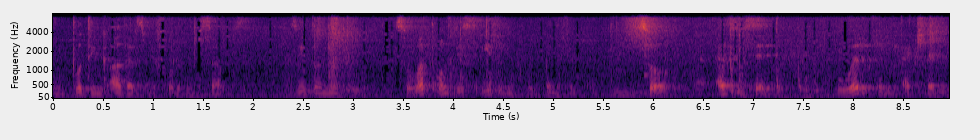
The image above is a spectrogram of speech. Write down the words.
in putting others before themselves they don't know do it. So what all this reading would benefit them. So as you said, working actually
